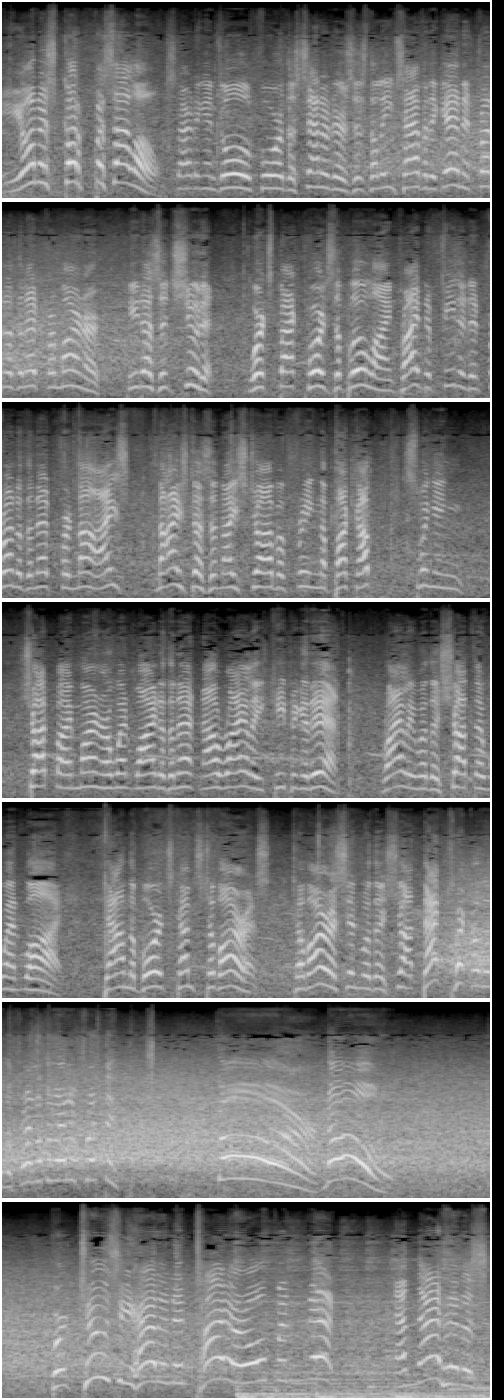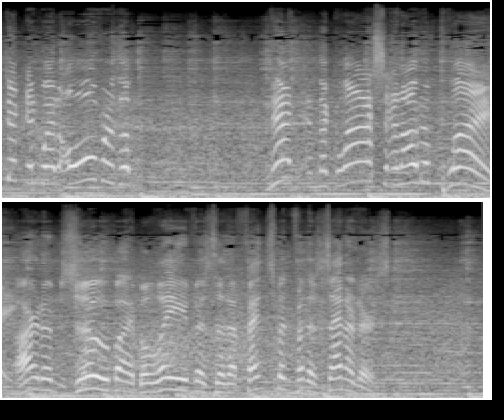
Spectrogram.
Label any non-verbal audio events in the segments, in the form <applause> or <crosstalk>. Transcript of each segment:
Joonas Korpisalo starting in goal for the Senators as the Leafs have it again in front of the net for Marner. He doesn't shoot it. Works back towards the blue line. Tried to feed it in front of the net for Knies. Knies does a nice job of freeing the puck up. Swinging shot by Marner went wide of the net. Now Rielly keeping it in. Rielly with a shot that went wide. Down the boards comes Tavares. Tavares in with a shot. That trickled to the front of the net in front. Of the score! No! Bertuzzi had an entire open net, and that hit a stick and went over the net and the glass and out of play. Artem Zub, I believe, is the defenseman for the Senators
